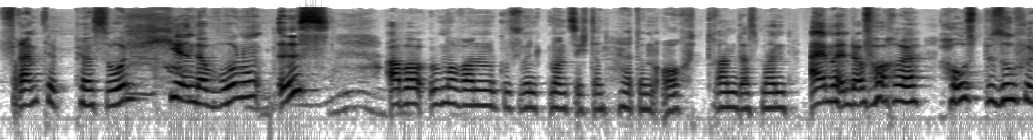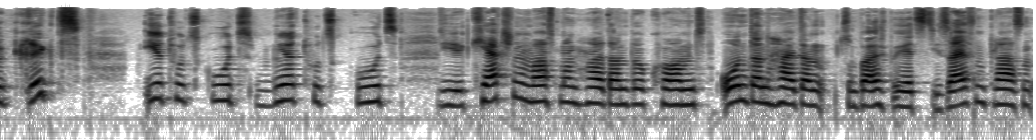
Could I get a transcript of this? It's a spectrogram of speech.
fremde Person hier in der Wohnung ist. Aber irgendwann gewöhnt man sich dann halt dann auch dran, dass man einmal in der Woche Hausbesuche kriegt. Ihr tut's gut, mir tut's gut. Die Kärtchen, was man halt dann bekommt. Und dann halt dann zum Beispiel jetzt die Seifenblasen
